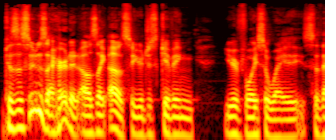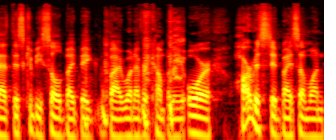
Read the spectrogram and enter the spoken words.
Because as soon as I heard it, I was like, "Oh, so you're just giving your voice away so that this could be sold by big by whatever company or harvested by someone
